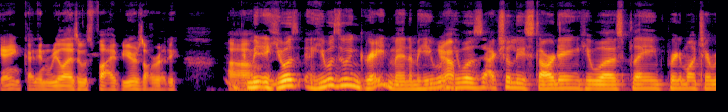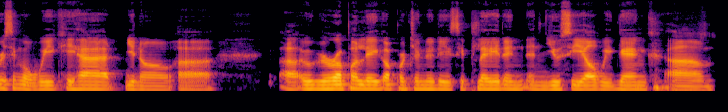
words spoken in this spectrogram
Genk. I didn't realize it was five years already. I mean, um, he was he was doing great, man. I mean, he yeah. he was actually starting. He was playing pretty much every single week. He had you know uh, uh, Europa League opportunities. He played in, in UCL with Genk. Um,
